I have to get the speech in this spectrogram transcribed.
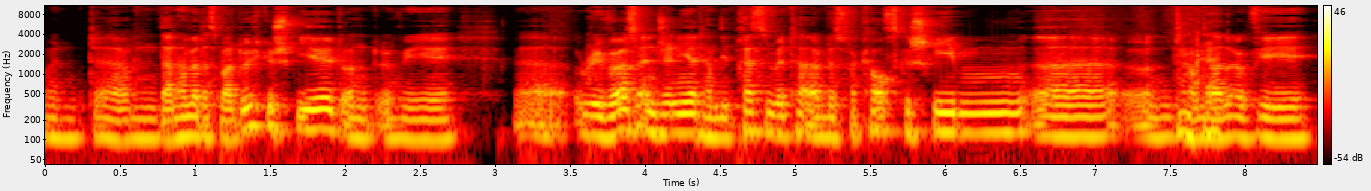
Und ähm, dann haben wir das mal durchgespielt und irgendwie äh, reverse engineert, haben die Pressemitteilung des Verkaufs geschrieben äh, und okay. haben dann irgendwie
